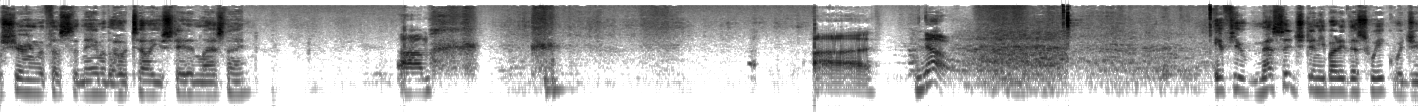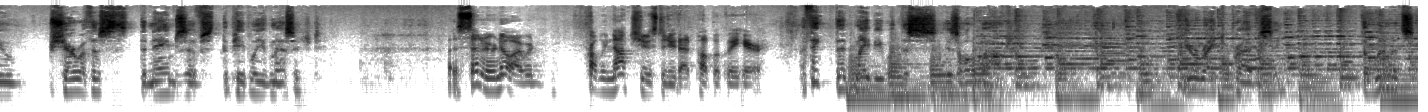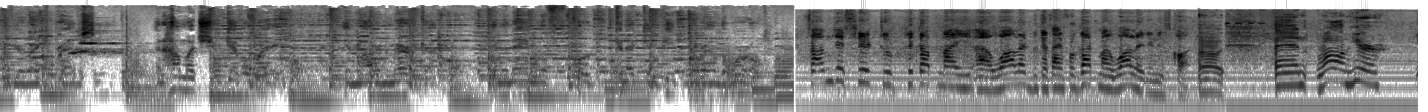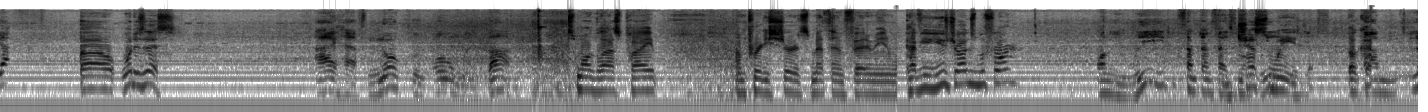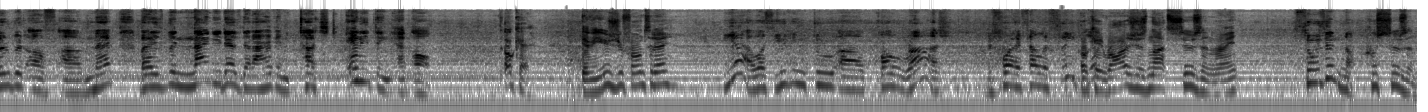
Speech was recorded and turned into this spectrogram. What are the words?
Sharing with us the name of the hotel you stayed in last night? Um. uh, no. If you messaged anybody this week, would you share with us the names of the people you've messaged? Uh, Senator, no, I would probably not choose to do that publicly here. I think that might be what this is all about. Your right to privacy, the limits of your how much you give away in modern America in the name of, quote, connecting people around the world. So I'm just here to pick up my uh, wallet because I forgot my wallet in his car. Uh, and while I'm here, Yeah. uh, what is this? I have no clue. Oh my god. Small glass pipe. I'm pretty sure it's methamphetamine. Have you used drugs before? Only weed. Sometimes I smoke Just weed. Yes. Okay. Um, a little bit of uh, meth, but it's been 90 days that I haven't touched anything at all. Okay. Have you used your phone today? Yeah, I was using to uh, call Raj before I fell asleep. Okay, yeah. Raj is not Susan, right? Susan? No. Who's Susan?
